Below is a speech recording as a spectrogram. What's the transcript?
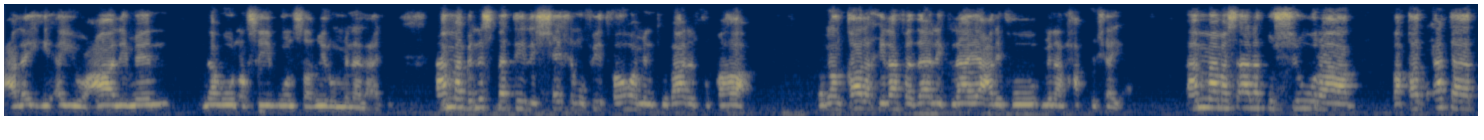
عليه أي عالم له نصيب صغير من العلم. أما بالنسبة للشيخ المفيد فهو من كبار الفقهاء ومن قال خلاف ذلك لا يعرف من الحق شيئا أما مسألة الشورى فقد أتت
